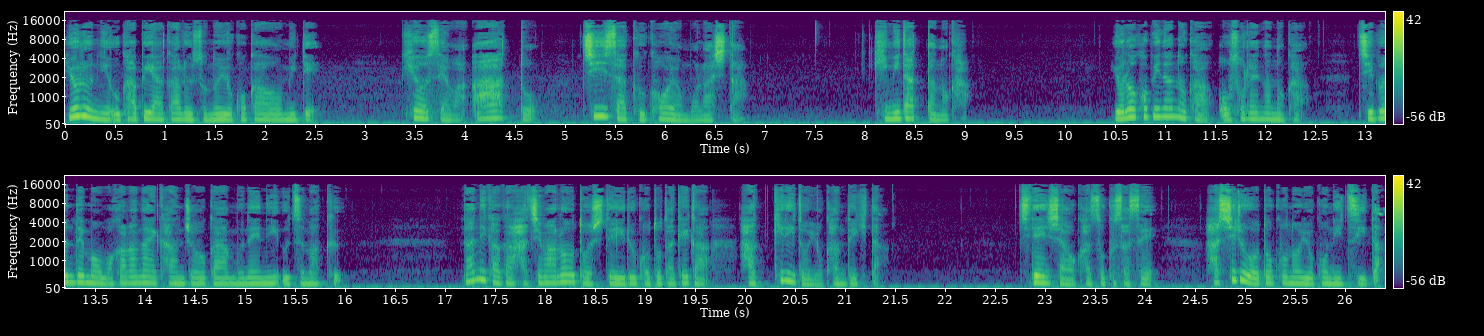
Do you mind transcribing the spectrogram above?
夜に浮かび上がるその横顔を見て、清瀬はあーっと小さく声を漏らした。君だったのか。喜びなのか恐れなのか、自分でもわからない感情が胸に渦巻く。何かが始まろうとしていることだけがはっきりと予感できた。自転車を加速させ、走る男の横についた。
